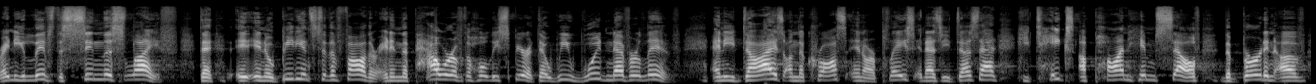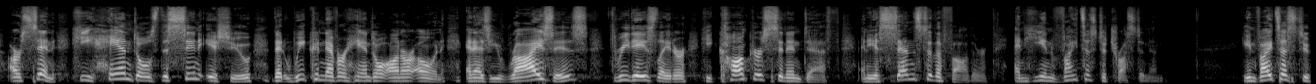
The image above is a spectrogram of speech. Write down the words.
right? And he lives the sinless life that in obedience to the Father and in the power of the Holy Spirit that we would never live. And he dies on the cross in our place. And as he does that, he takes upon himself the burden of our sin. He handles the sin issue that we could never handle on our own. And as he rises three days later, he conquers sin and death and he ascends to the Father and he invites us to trust in him. He invites us to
